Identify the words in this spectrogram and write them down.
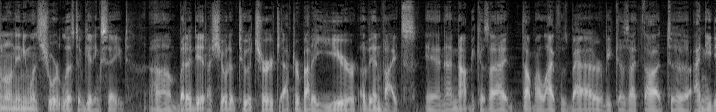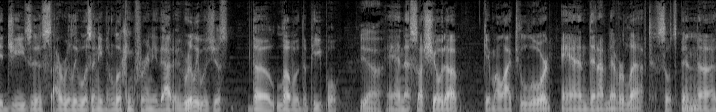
wasn't on anyone's short list of getting saved. Um, but I did. I showed up to a church after about a year of invites, and uh, not because I thought my life was bad or because I thought uh, I needed Jesus. I really wasn't even looking for any of that. It really was just the love of the people. Yeah. And uh, so I showed up, gave my life to the Lord, and then I've never left. So it's been uh,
